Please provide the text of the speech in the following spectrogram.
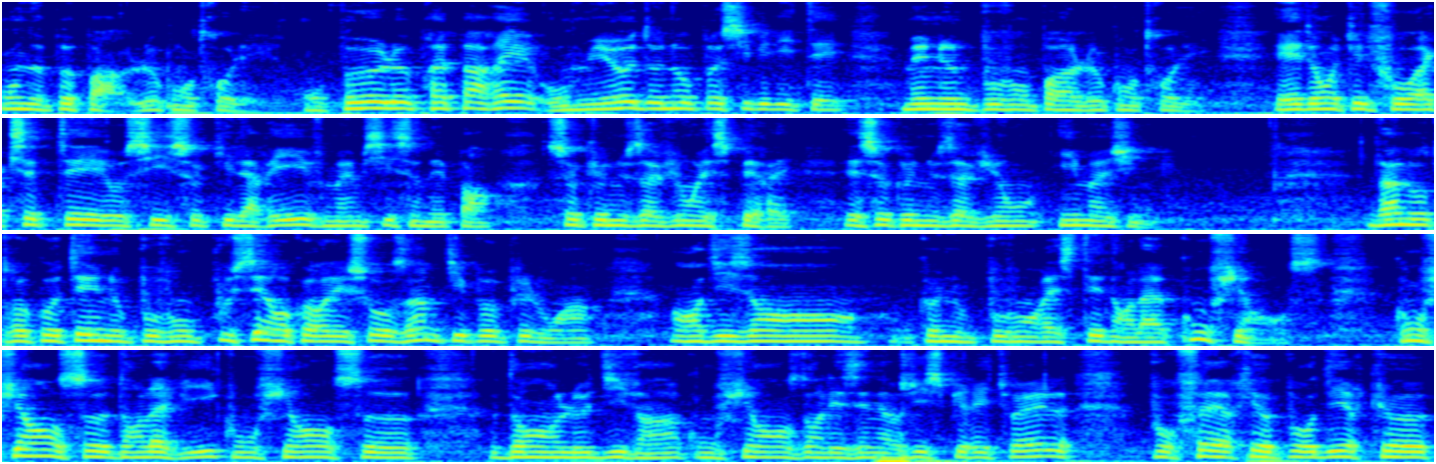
on ne peut pas le contrôler. On peut le préparer au mieux de nos possibilités, mais nous ne pouvons pas le contrôler. Et donc il faut accepter aussi ce qu'il arrive, même si ce n'est pas ce que nous avions espéré et ce que nous avions imaginé. D'un autre côté, nous pouvons pousser encore les choses un petit peu plus loin en disant que nous pouvons rester dans la confiance. Confiance dans la vie, confiance dans le divin, confiance dans les énergies spirituelles pour faire, pour dire que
